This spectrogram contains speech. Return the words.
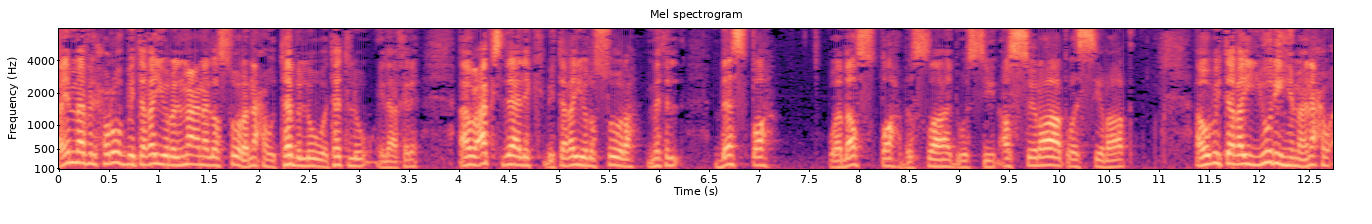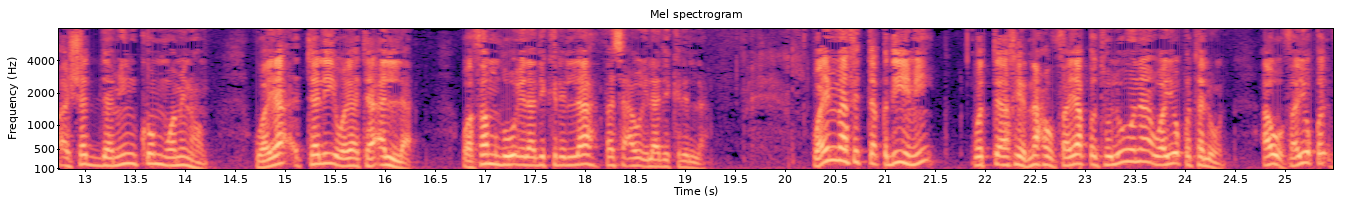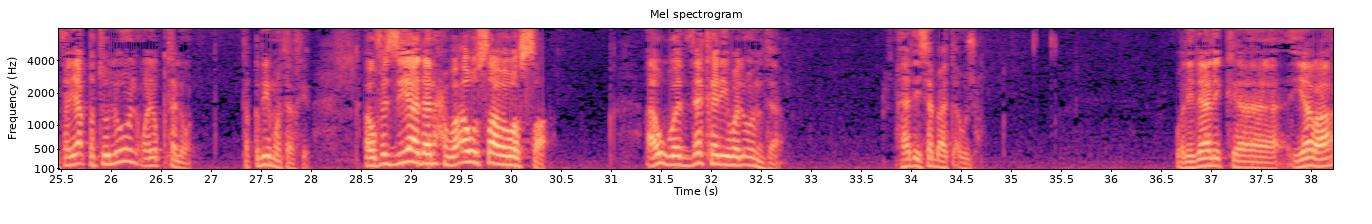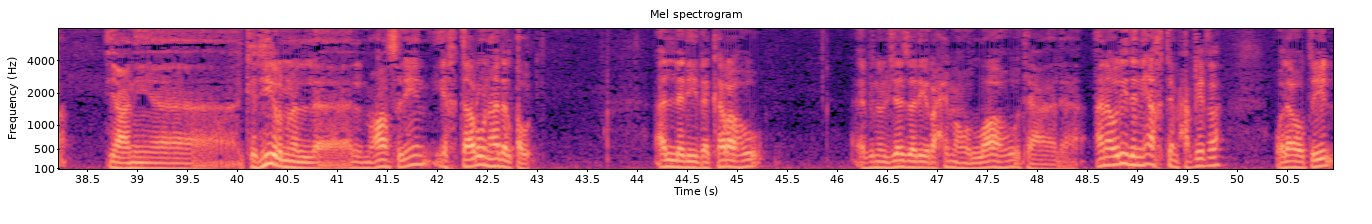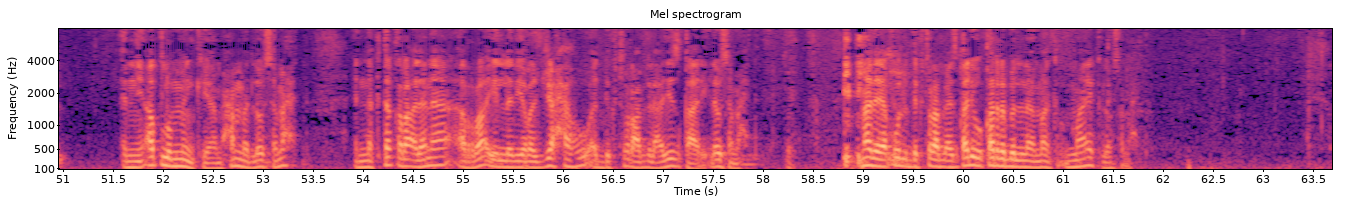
وإما في الحروف بتغير المعنى للصورة نحو تبلو وتتلو إلى آخره أو عكس ذلك بتغير الصورة مثل بسطة وبسطة بالصاد والسين الصراط والسراط أو بتغيرهما نحو أشد منكم ومنهم ويأتلي ويتألى وفمضوا إلى ذكر الله فاسعوا إلى ذكر الله. وإما في التقديم والتأخير نحو فيقتلون ويقتلون أو فيق فيقتلون ويقتلون تقديم وتأخير. أو في الزيادة نحو أوصى ووصى أو والذكر والأنثى. هذه سبعة أوجه. ولذلك آه، يرى يعني آه، كثير من المعاصرين يختارون هذا القول. الذي ذكره ابن الجزري رحمه الله تعالى. أنا أريد أني أختم حقيقة ولا أطيل. أني أطلب منك يا محمد لو سمحت أنك تقرأ لنا الرأي الذي رجحه الدكتور عبد العزيز قاري لو سمحت. ماذا يقول الدكتور عبد العزيز؟ قاري وقرب المايك لو سمحت.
